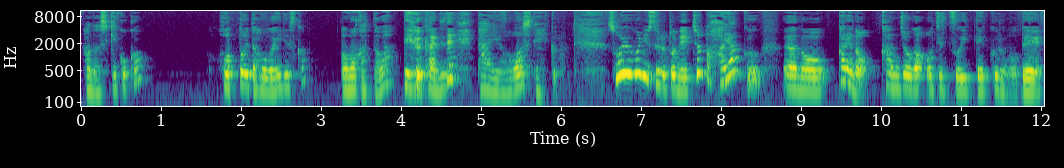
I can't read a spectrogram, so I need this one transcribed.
話聞こうか？ほっといた方がいいですか？あ、分かったわ。っていう感じで対応をしていく。そういうふうにするとね、ちょっと早く、あの、彼の感情が落ち着いてくるので、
